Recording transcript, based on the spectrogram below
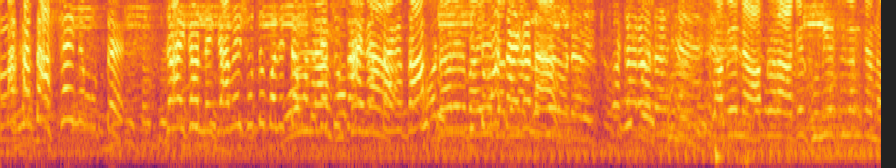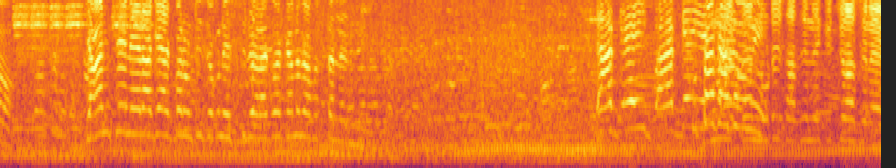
আমার কাছে আসেই না মুহূর্তে। জায়গা লেগে আমি শুধু বলেছি আমাকে একটু জায়গা টাকা দাও। তোমার জায়গা না হ্যাঁ। যাবে না। আপনারা আগে ঘুমিয়েছিলেন কেন? জানছেন এর আগে একবার উঠি যখন এসেছিল আর একবার কেন ব্যবস্থা নেননি? আগেই আগেই নোটিশ আসেনি, কিচ্ছু আসেনি।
